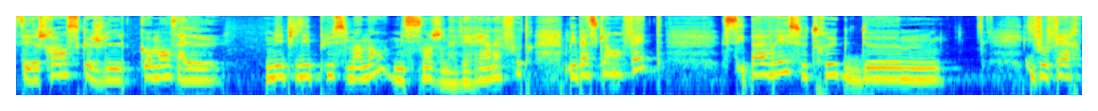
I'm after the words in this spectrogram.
C'est-à-dire, je pense que je commence à m'épiler plus maintenant, mais sinon, j'en avais rien à foutre. Mais parce qu'en fait, c'est pas vrai ce truc de il faut faire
